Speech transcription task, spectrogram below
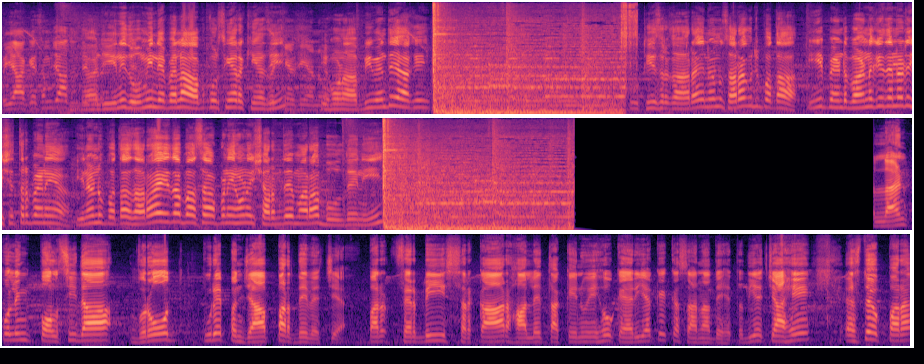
ਵੀ ਆ ਕੇ ਸਮਝਾ ਦਿੰਦੇ ਹਾਂਜੀ ਇਹਨੇ 2 ਮਹੀਨੇ ਪਹਿਲਾਂ ਆਪ ਕੁਰਸੀਆਂ ਰੱਖੀਆਂ ਸੀ ਰੱਖੀਆਂ ਸੀ ਇਹਨਾਂ ਕਿ ਹੁਣ ਆਪ ਵੀ ਬਹਿੰਦੇ ਆ ਕੇ। ਝੂਠੀ ਸਰਕਾਰ ਹੈ ਇਹਨਾਂ ਨੂੰ ਸਾਰਾ ਕੁਝ ਪਤਾ। ਇਹ ਪਿੰਡ ਬਣਨਗੇ ਤੇ ਇਹਨਾਂ ਦੇ ਛਿੱਤਰ ਪੈਣੇ ਆ। ਇਹਨਾਂ ਨੂੰ ਪਤਾ ਸਾਰਾ ਇਹ ਤਾਂ ਬਸ ਆਪਣੇ ਹੁਣ ਸ਼ਰਮ ਦੇ ਮਾਰਾ ਬੋਲਦੇ ਨਹੀਂ। ਲੈਂਡ ਪੁਲਿੰਗ ਪਾਲਿਸੀ ਦਾ ਵਿਰੋਧ ਪੂਰੇ ਪੰਜਾਬ ਭਰ ਦੇ ਵਿੱਚ ਹੈ ਪਰ ਫਿਰ ਵੀ ਸਰਕਾਰ ਹਾਲੇ ਤੱਕ ਇਹਨੂੰ ਇਹੋ ਕਹਿ ਰਹੀ ਹੈ ਕਿ ਕਿਸਾਨਾਂ ਦੇ ਹਿੱਤ ਦੀ ਹੈ। ਚਾਹੇ ਇਸ ਦੇ ਉੱਪਰ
